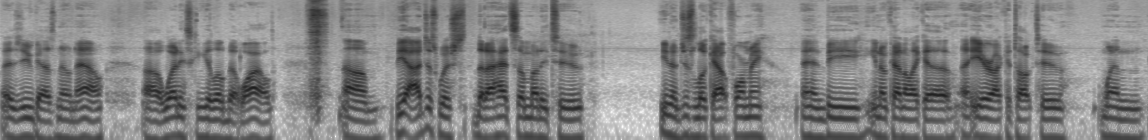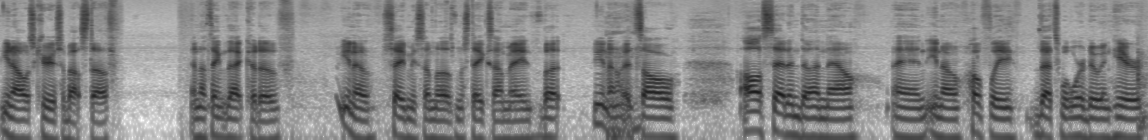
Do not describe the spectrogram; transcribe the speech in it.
as you guys know now. Uh, weddings can get a little bit wild. Um, yeah, I just wish that I had somebody to, you know, just look out for me and be, you know, kind of like a, a ear I could talk to when you know I was curious about stuff. And I think that could have, you know, saved me some of those mistakes I made. But you know, it's all all said and done now, and you know, hopefully that's what we're doing here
